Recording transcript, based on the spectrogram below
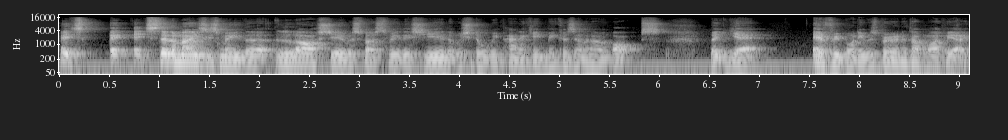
It's it, it still amazes me that last year was supposed to be this year that we should all be panicking because there were no hops, but yet everybody was brewing a double IPA.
